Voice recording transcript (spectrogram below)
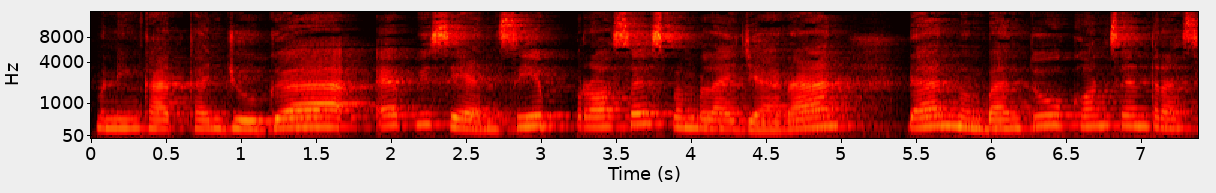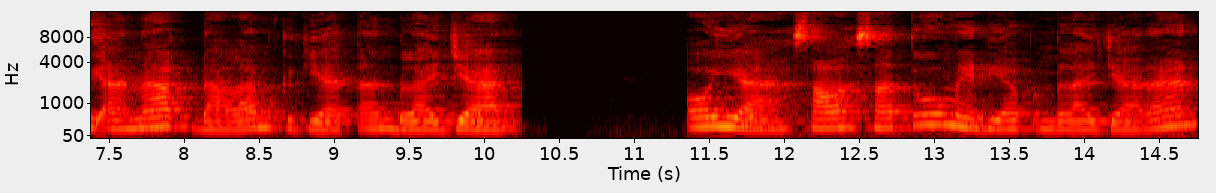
meningkatkan juga efisiensi proses pembelajaran dan membantu konsentrasi anak dalam kegiatan belajar. Oh ya, salah satu media pembelajaran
